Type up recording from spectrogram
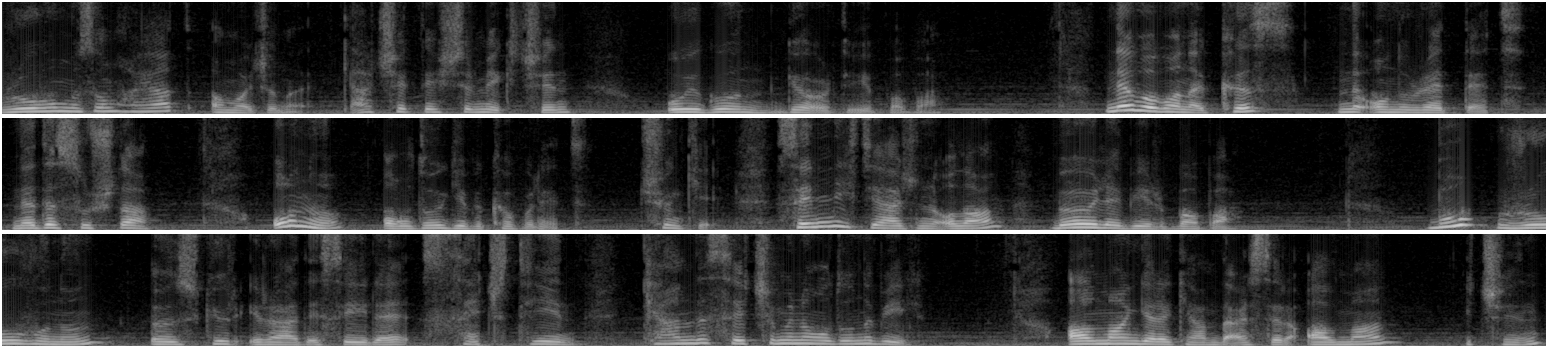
ruhumuzun hayat amacını gerçekleştirmek için uygun gördüğü baba. Ne babana kız ne onu reddet ne de suçla. Onu olduğu gibi kabul et. Çünkü senin ihtiyacın olan böyle bir baba. Bu ruhunun özgür iradesiyle seçtiğin, kendi seçimin olduğunu bil. Alman gereken dersleri alman için,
